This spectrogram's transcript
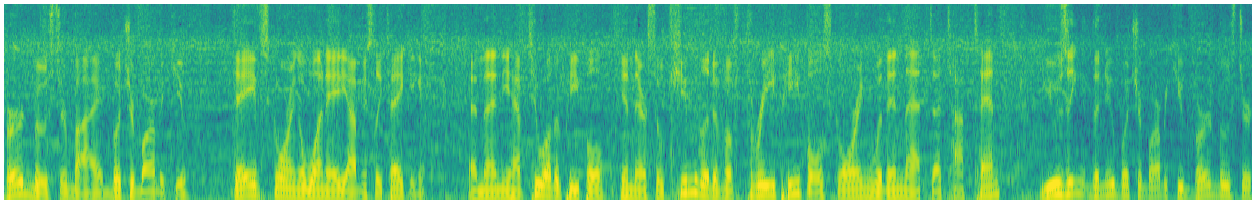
Bird Booster by Butcher Barbecue. Dave scoring a 180, obviously taking it. And then you have two other people in there, so cumulative of three people scoring within that uh, top 10 using the new Butcher Barbecue Bird Booster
